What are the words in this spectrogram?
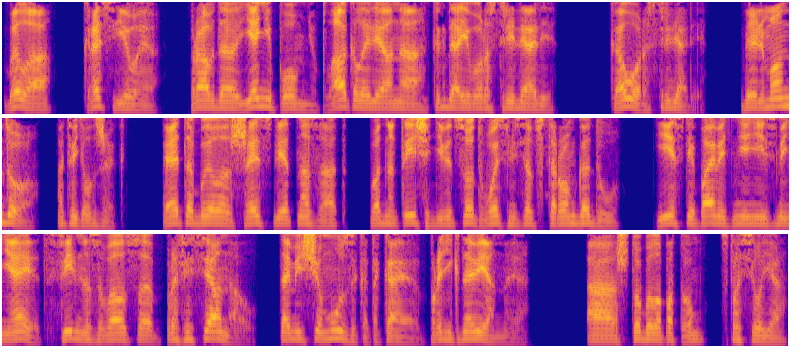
была, красивая. Правда, я не помню, плакала ли она, когда его расстреляли». «Кого расстреляли?» «Бельмондо», — ответил Джек. «Это было шесть лет назад, в 1982 году. Если память мне не изменяет, фильм назывался «Профессионал». Там еще музыка такая, проникновенная. «А что было потом?» — спросил я.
